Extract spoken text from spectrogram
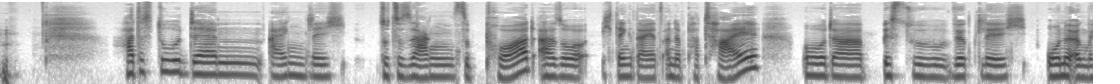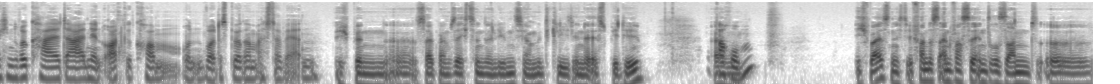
Hattest du denn eigentlich sozusagen Support? Also ich denke da jetzt an eine Partei oder bist du wirklich ohne irgendwelchen Rückhalt da in den Ort gekommen und wolltest Bürgermeister werden? Ich bin äh, seit meinem 16. Lebensjahr Mitglied in der SPD. Warum? Ähm, ich weiß nicht, ich fand es einfach sehr interessant. Äh,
